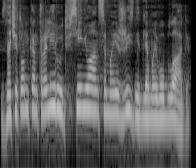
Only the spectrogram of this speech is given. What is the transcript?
значит, Он контролирует все нюансы моей жизни для моего блага.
